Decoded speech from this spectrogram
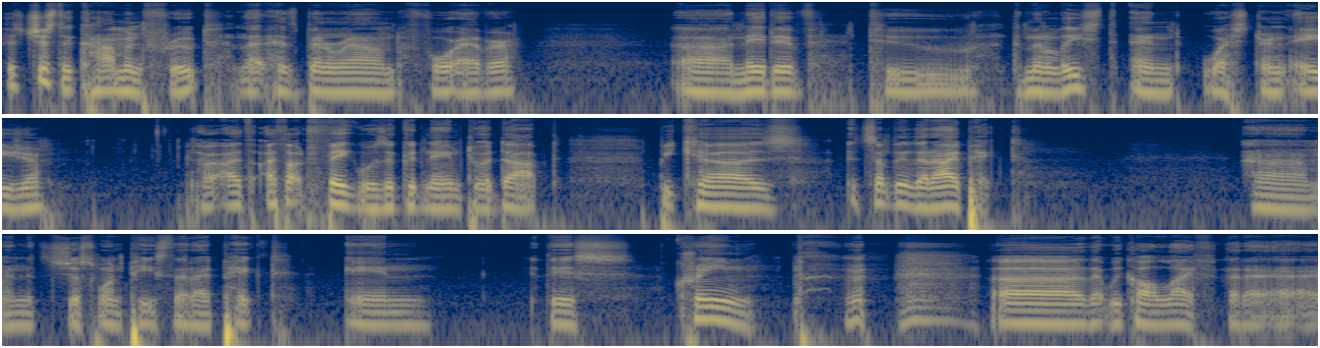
it's just a common fruit that has been around forever. Uh, native to the Middle East and Western Asia. I, th- I thought fig was a good name to adopt because it's something that I picked. Um, and it's just one piece that I picked in this cream uh, that we call life that I, I,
